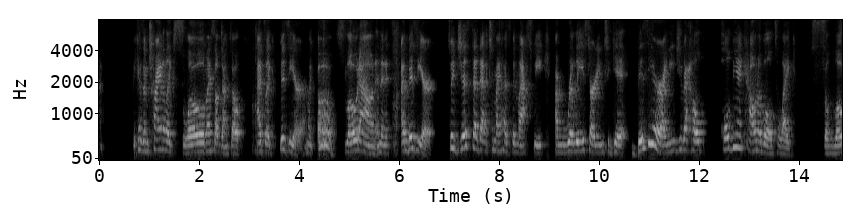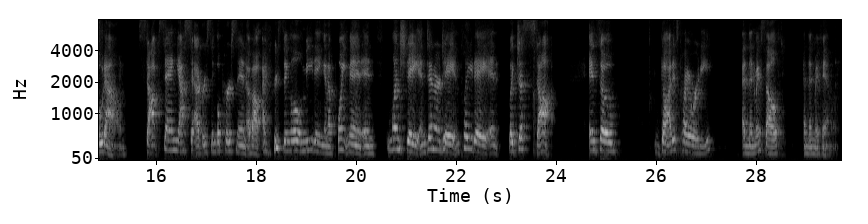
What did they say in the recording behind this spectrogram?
because I'm trying to like slow myself down. So it's like busier. I'm like, oh, slow down. And then it's, I'm busier. So I just said that to my husband last week. I'm really starting to get busier. I need you to help hold me accountable to like slow down. Stop saying yes to every single person about every single meeting and appointment and lunch date and dinner date and play date and like just stop. And so God is priority and then myself and then my family.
